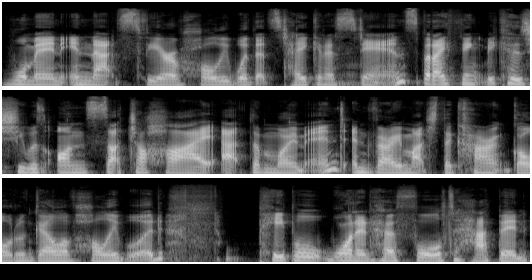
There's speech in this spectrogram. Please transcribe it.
woman in that sphere of Hollywood that's taken a stance. But I think because she was on such a high at the moment and very much the current golden girl of Hollywood, people wanted her fall to happen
